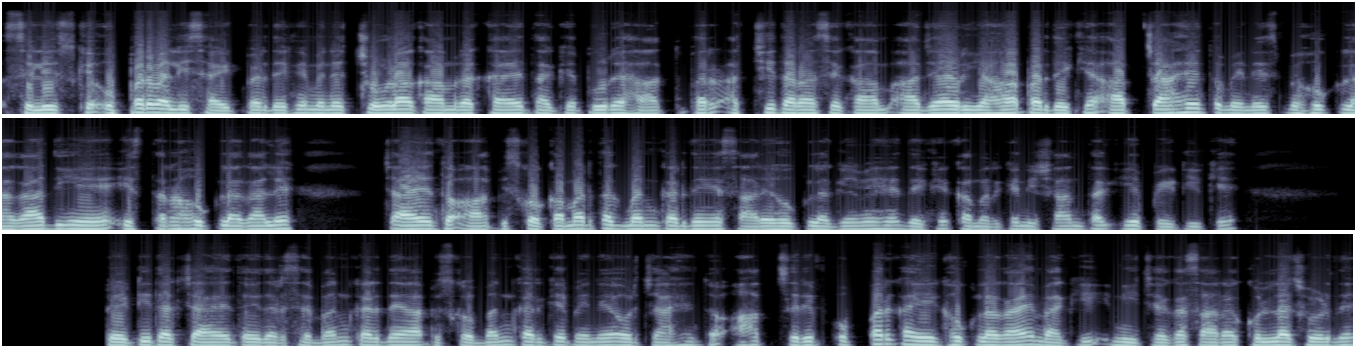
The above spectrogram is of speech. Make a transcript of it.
स्लीव्स के ऊपर वाली साइड पर देखें, मैंने चौड़ा काम रखा है ताकि पूरे हाथ पर अच्छी तरह से काम आ जाए और यहाँ पर देखें, आप चाहें तो मैंने इसमें हुक लगा दिए हैं, इस तरह हुक लगा ले, चाहे तो आप इसको कमर तक बंद कर दें, ये सारे हुक लगे हुए हैं, देखें कमर के निशान तक, ये पेटी के पेटी तक चाहे तो इधर से बंद कर दें, आप इसको बंद करके पहने और चाहे तो आप सिर्फ़ ऊपर का एक हुक लगाएँ, बाकी नीचे का सारा खुला छोड़ दें,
